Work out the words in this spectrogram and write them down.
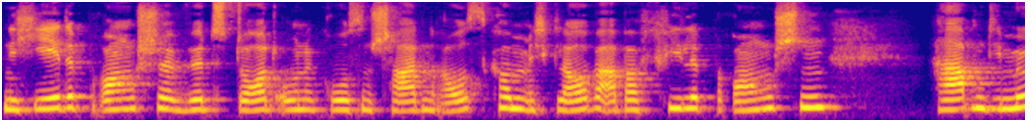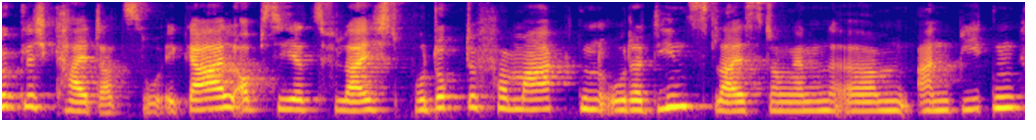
nicht jede Branche wird dort ohne großen Schaden rauskommen. Ich glaube aber, viele Branchen haben die Möglichkeit dazu, egal ob sie jetzt vielleicht Produkte vermarkten oder Dienstleistungen ähm, anbieten,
